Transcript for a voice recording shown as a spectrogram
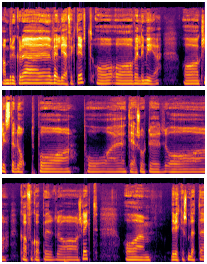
Han bruker det veldig effektivt og, og veldig mye, og klistrer det opp på, på eh, T-skjorter og kaffekopper og slikt. Og eh, det virker som dette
